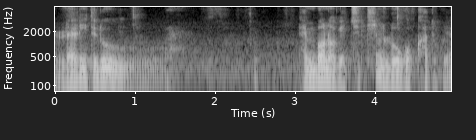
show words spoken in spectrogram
레리 드루 덴버 너게츠 팀 로고 카드고요.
